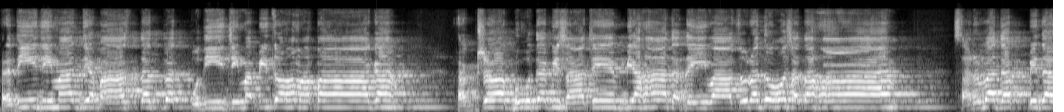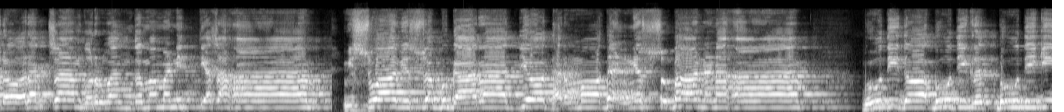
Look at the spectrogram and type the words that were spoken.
प्रतीजिमाद्यपास्तद्वत् उदीचिमपि सोमपाग। तथैवासुरदोषतः। सर्वतः पितरो रक्षां कुर्वन्तु मम नित्यशः विश्वा विश्वभुगाराद्यो धर्मो धन्यः सुभाननः भूतिदो भूतिकृद्भूतिकी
